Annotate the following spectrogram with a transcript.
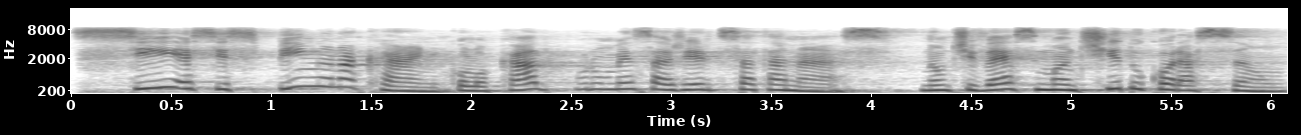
se esse espinho na carne, colocado por um mensageiro de Satanás, não tivesse mantido o coração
